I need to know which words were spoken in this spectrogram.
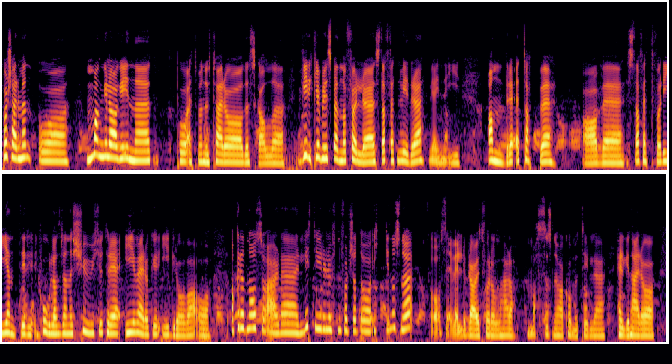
på skjermen. Og mange lag er inne på ett minutt her, og det skal uh, virkelig bli spennende å følge stafetten videre. Vi er inne i andre etappe av uh, stafett for jenter. Hovedlandsrennet 2023 i Meråker i Grova. Og akkurat nå så er det litt dyr i luften fortsatt, og ikke noe snø. Og ser veldig bra ut forholdene her, da. Masse snø har kommet til uh, helgen her. og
